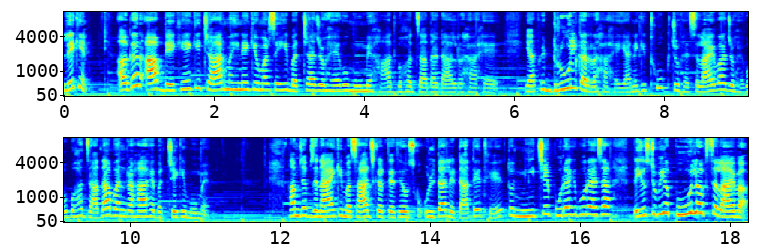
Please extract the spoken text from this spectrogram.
लेकिन अगर आप देखें कि चार महीने की उम्र से ही बच्चा जो है वो मुँह में हाथ बहुत ज़्यादा डाल रहा है या फिर ड्रूल कर रहा है, यानी कि थूक जो है, सलाइवा जो है, वो बहुत ज़्यादा बन रहा है बच्चे के मुँह में। हम जब जनाए की मसाज करते थे, उसको उल्टा लिटाते थे तो नीचे पूरा की पूरा ऐसा they used to be a pool of saliva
